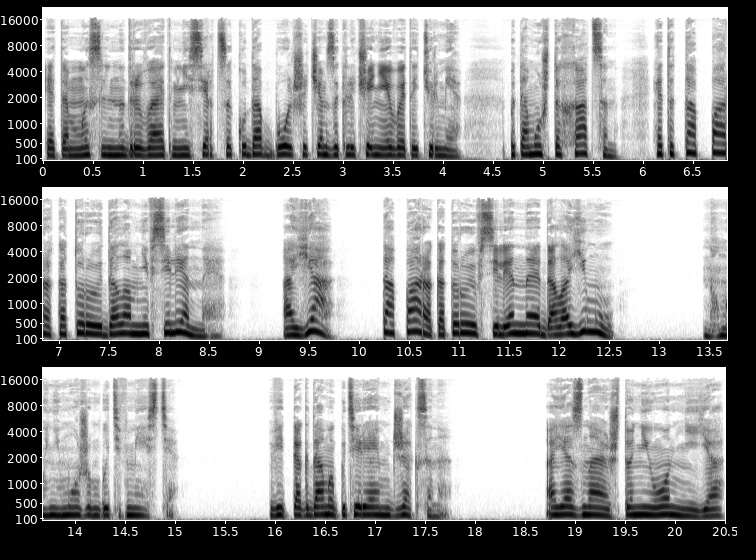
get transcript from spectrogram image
Эта мысль надрывает мне сердце куда больше, чем заключение в этой тюрьме, потому что Хадсон — это та пара, которую дала мне Вселенная, а я — та пара, которую Вселенная дала ему — но мы не можем быть вместе. Ведь тогда мы потеряем Джексона. А я знаю, что ни он, ни я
